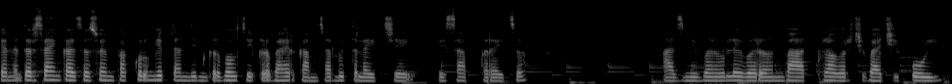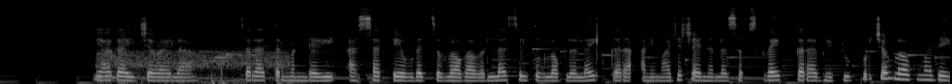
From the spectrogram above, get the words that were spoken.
त्यानंतर सायंकाळचा स्वयंपाक करून घेतला आणि दिनकर भाऊचं इकडं बाहेर काम चालू होतं लाईटचे ते साफ करायचं. आज मी बनवलंय वरण भात फ्लावरची भाजी पोळी. या गाई जेवायला चला तर मंडळी आजसाठी एवढंच व्लॉग आवडला असेल तर ब्लॉगला लाईक करा आणि माझ्या चॅनलला सबस्क्राईब करा. भेटू पुढच्या व्लॉगमध्ये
